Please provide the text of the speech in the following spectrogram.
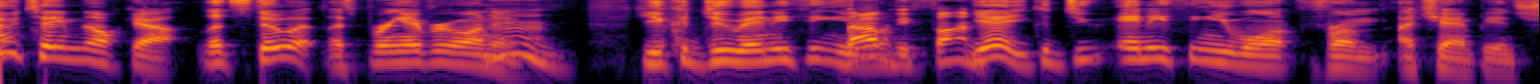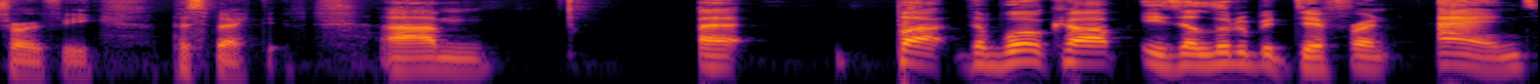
Yeah. team knockout. Let's do it. Let's bring everyone in. You could do anything That would be fun. Yeah, you could do anything you want from a Champions Trophy perspective. Um, uh, but the World Cup is a little bit different, and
